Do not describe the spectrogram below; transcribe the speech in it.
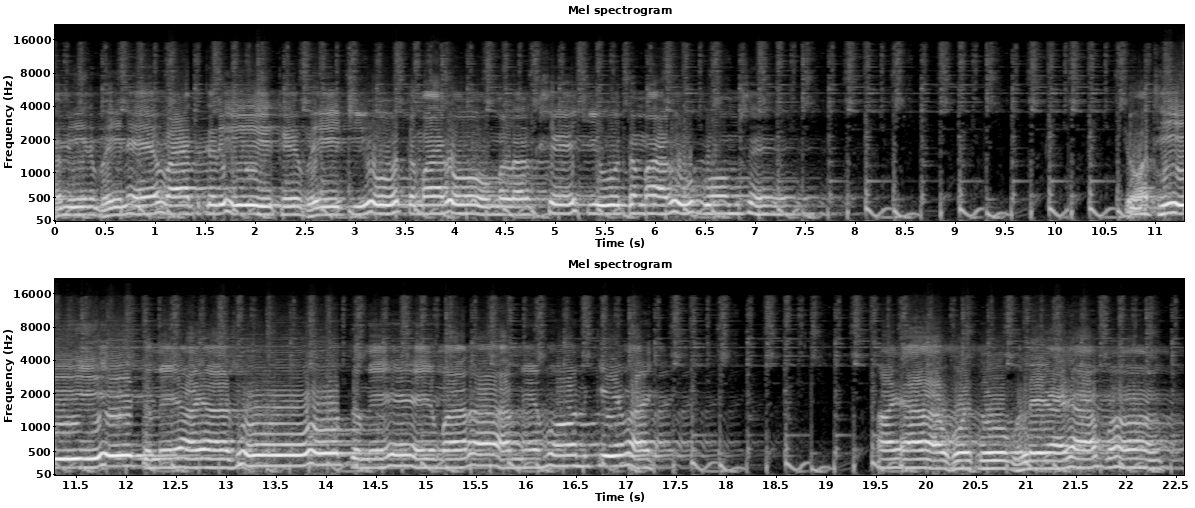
હમીરભાઈને વાત કરી કે, ભાઈ, ચિયો તમારો મલક છે ચિયો તમારું ગોમ છે. ચોથી, તમે આયા છો, તમે મારા મહેમાન કહેવાય. આયા હોય તો ભલે આયા પણ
